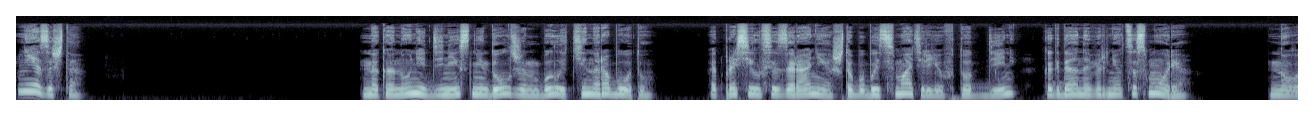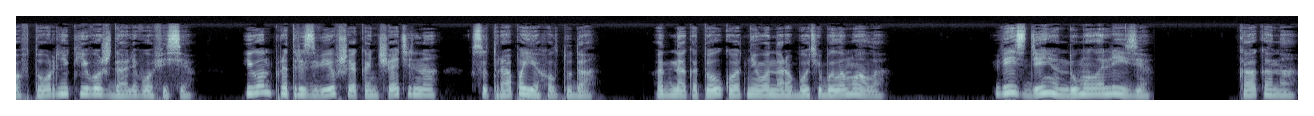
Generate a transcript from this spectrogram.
«Не за что», Накануне Денис не должен был идти на работу. Отпросился заранее, чтобы быть с матерью в тот день, когда она вернется с моря. Но во вторник его ждали в офисе. И он, протрезвевший окончательно, с утра поехал туда. Однако толку от него на работе было мало. Весь день он думал о Лизе. Как она?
